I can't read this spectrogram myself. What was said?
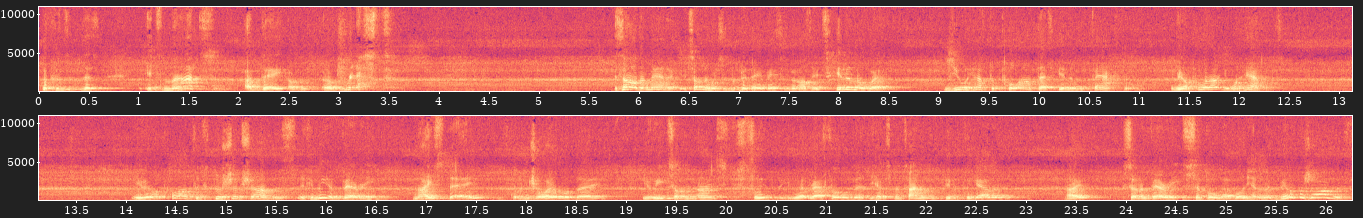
Because it's not a day of, of rest. It's not automatic. It's something which is basically not. It's hidden away. You have to pull out that hidden factor. If you don't pull it out, you won't have it. If you don't pull out the Kedusha of Shabbos, it can be a very nice day, enjoyable day. You eat something nice, you sleep, you rest a little bit, you have to spend time with people together, right? So on a very simple level, you have a beautiful Shabbos.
